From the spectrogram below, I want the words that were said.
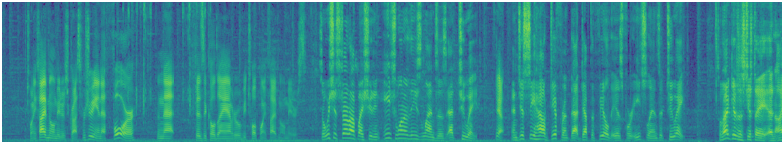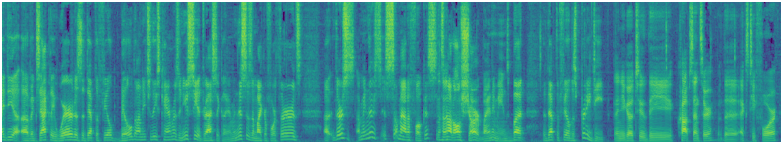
25 millimeters across. If we're shooting an f4, then that physical diameter will be 12.5 millimeters. So we should start off by shooting each one of these lenses at 2.8 Yeah, and just see how different that depth of field is for each lens at 2.8. So that gives us just a, an idea of exactly where does the depth of field build on each of these cameras, and you see it drastically. I mean, this is a micro four thirds. Uh, there's, I mean, there's it's some out of focus. It's not all sharp by any means, but the depth of field is pretty deep. Then you go to the crop sensor, the XT4,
